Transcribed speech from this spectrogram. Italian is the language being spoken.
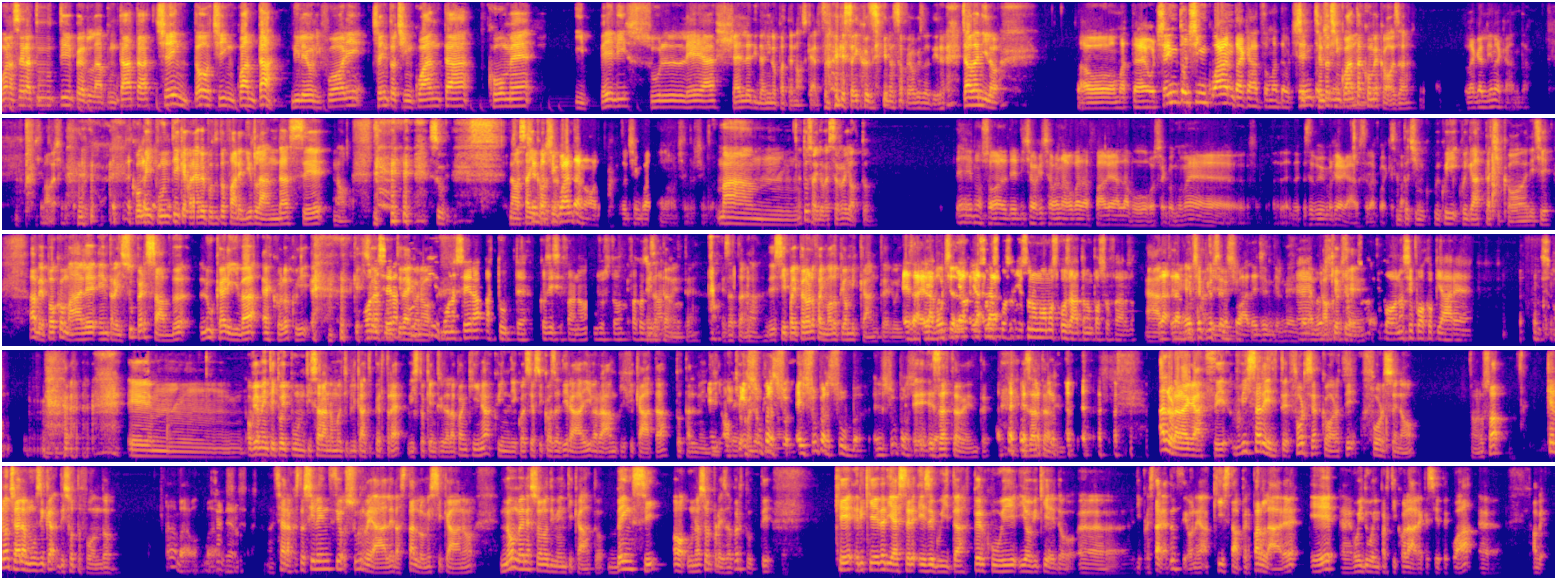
Buonasera a tutti per la puntata 150 di Leoni Fuori, 150 come i peli sulle ascelle di Danilo Pattè. No, scherzo, che sei così, non sapevo cosa dire. Ciao Danilo. Ciao Matteo, 150 cazzo Matteo, 150, 150 come cosa? La gallina canta. Come i punti che avrebbe potuto fare l'Irlanda se... No. Su... No, sai 150 cosa? no, 150 no, 150. Ma um, tu sai dove è Serraiotto? Eh, non so, diceva che c'era una roba da fare al lavoro, secondo me eh, se devi imbriagarsi da qualche 105, parte. Qui, qui gatta ci codici. Vabbè, poco male, entra il super sub, Luca Riva, eccolo qui. che buonasera, a vengono... buonasera a tutte, così si fa, no? Giusto? Fa così Esattamente. Esattamente. No. Sì, poi però lo fa in modo più ammiccante lui. Esatto, la voce... Io, io, sono, sposato, io sono, un uomo sposato, non posso farlo. Ah, la, okay. la, voce infatti... più sensuale, gentilmente. Eh, occhio che... Non si, può, non si può copiare. Insomma. e, um, ovviamente i tuoi punti saranno moltiplicati per tre, visto che entri dalla panchina, quindi qualsiasi cosa dirai verrà amplificata totalmente. E, Occhio il, super su, è il super sub. È il super sub. esattamente, esattamente. Allora ragazzi, vi sarete forse accorti, forse no, non lo so, che non c'è la musica di sottofondo. Ah, bravo, bravo. È vero c'era questo silenzio surreale da stallo messicano, non me ne sono dimenticato, bensì ho una sorpresa per tutti che richiede di essere eseguita, per cui io vi chiedo eh, di prestare attenzione a chi sta per parlare e eh, voi due in particolare che siete qua, eh, vabbè,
